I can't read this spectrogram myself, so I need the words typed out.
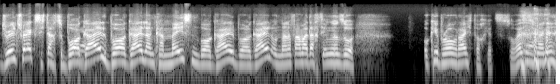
Drill-Tracks. Ich dachte so, boah, Ja. geil, boah, geil. Dann kam Mason, boah, geil, boah, geil. Und dann auf einmal dachte ich irgendwann so, okay, Bro, reicht doch jetzt. So, weißt du, was ich meine?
